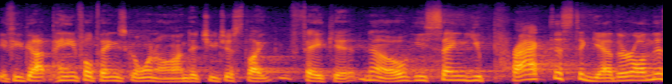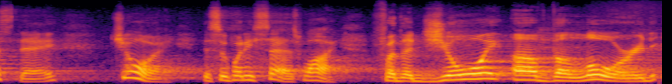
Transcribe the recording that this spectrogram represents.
if you've got painful things going on that you just like fake it. No, he's saying you practice together on this day joy. This is what he says. Why? For the joy of the Lord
